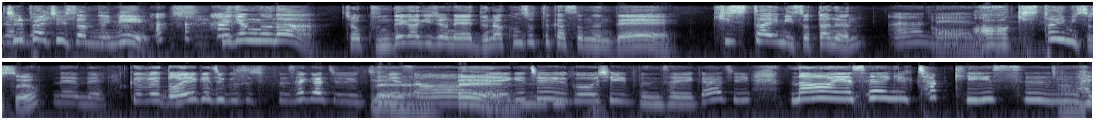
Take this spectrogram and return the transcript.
7873님이 혜경 누나 저 군대 가기 전에 누나 콘서트 갔었는데 키스타임이 있었다는 아, 네. 아 키스타임이 있었어요? 네네. 그 왜 너에게 주고 싶은 세 가지 중에서 네. 네. 너에게 주고 싶은 세 가지 너의 생일 첫 키스 아, 할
